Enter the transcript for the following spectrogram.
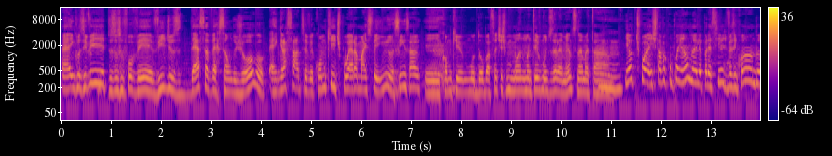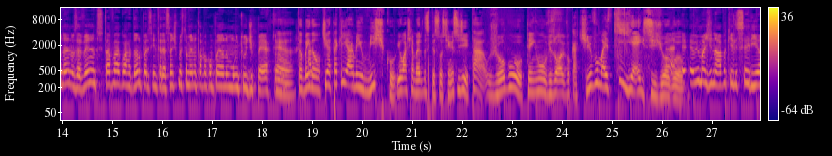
É, inclusive, se você for ver vídeos dessa versão do jogo, é engraçado você ver como que, tipo, era mais feinho, assim, sabe? E como que mudou bastante, tipo, man- manteve muitos elementos, né? Mas tá... E eu, tipo, a gente tava acompanhando, né? Ele aparecia de vez em quando, né? Nos eventos. Tava aguardando, parecia interessante, mas também não tava acompanhando muito de perto, É, não. também não. Tinha até aquele ar meio místico, e eu acho que a maioria das pessoas tinha isso de, tá, o jogo tem um visual evocativo, mas que é esse jogo? É, eu imaginava que ele seria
